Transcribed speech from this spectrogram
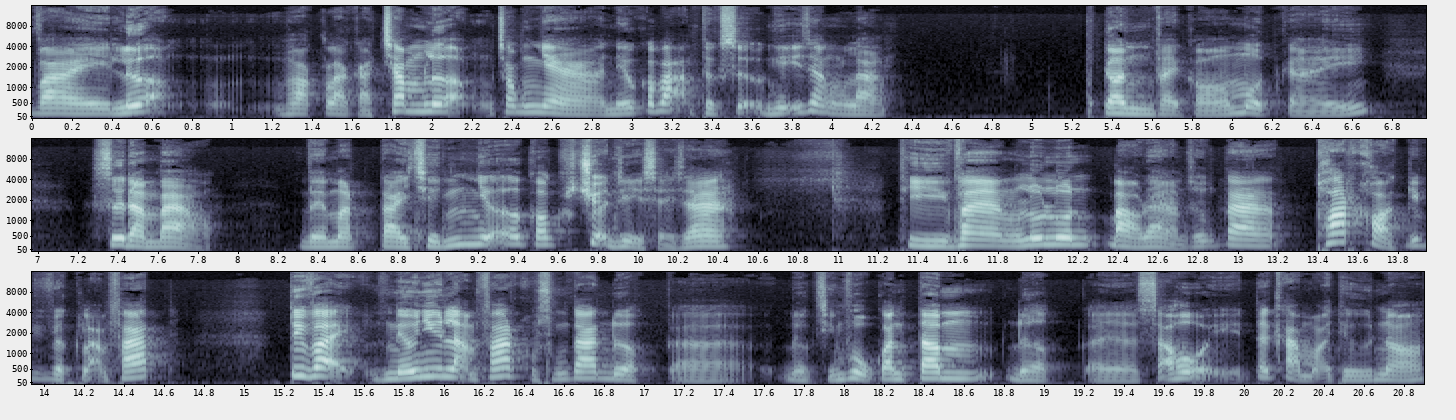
vài lượng hoặc là cả trăm lượng trong nhà nếu các bạn thực sự nghĩ rằng là cần phải có một cái sự đảm bảo về mặt tài chính nhỡ có chuyện gì xảy ra. Thì vàng luôn luôn bảo đảm chúng ta thoát khỏi cái việc lạm phát. Tuy vậy, nếu như lạm phát của chúng ta được uh, được chính phủ quan tâm, được uh, xã hội tất cả mọi thứ nó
